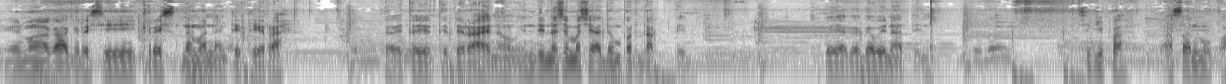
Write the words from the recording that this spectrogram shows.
Ngayon mga kagre, si Chris naman ang titira. So ito yung titirahin. No? Hindi na siya masyadong productive. So kaya gagawin natin. Sige pa, asan mo pa?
